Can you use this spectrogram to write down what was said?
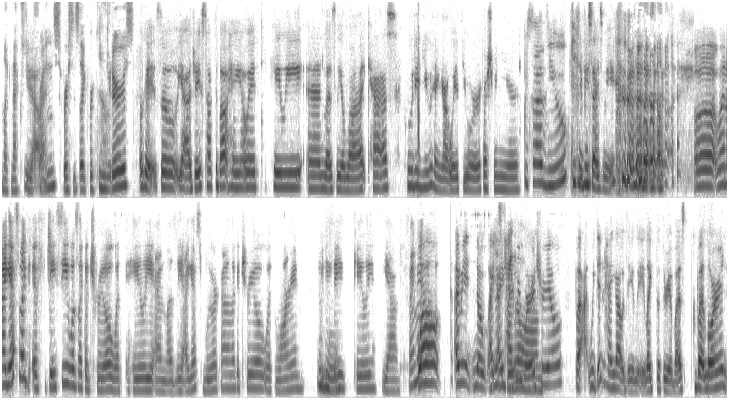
like next to your friends versus like for commuters. Okay, so yeah, Jace talked about hanging out with Haley and Leslie a lot. Cass, who did you hang out with your freshman year Besides you, besides me? uh, when I guess like if JC was like a trio with Haley and Leslie, I guess we were kind of like a trio with Lauren. Would you Mhm. say Kaylee? Yeah. I met Well, I mean, no, I, I agree we were a trio, but we didn't hang out daily, like the three of us. But Lauren,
